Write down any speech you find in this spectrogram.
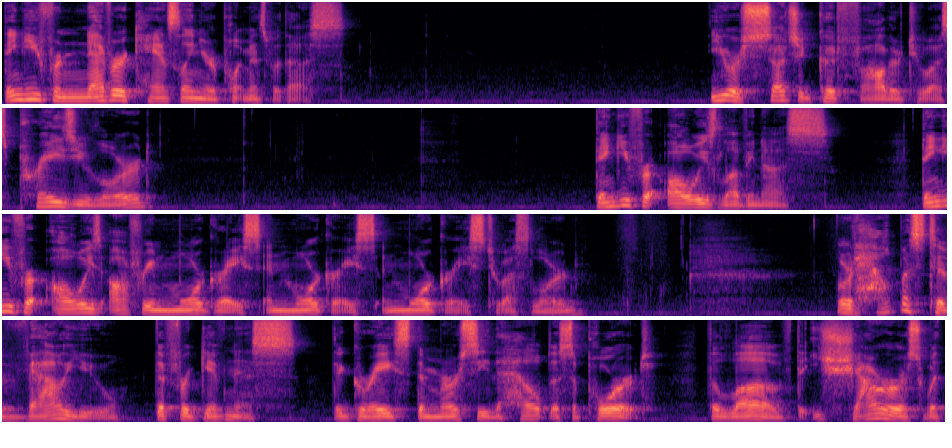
Thank you for never canceling your appointments with us. You are such a good father to us. Praise you, Lord. Thank you for always loving us. Thank you for always offering more grace and more grace and more grace to us, Lord. Lord, help us to value the forgiveness, the grace, the mercy, the help, the support, the love that you shower us with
